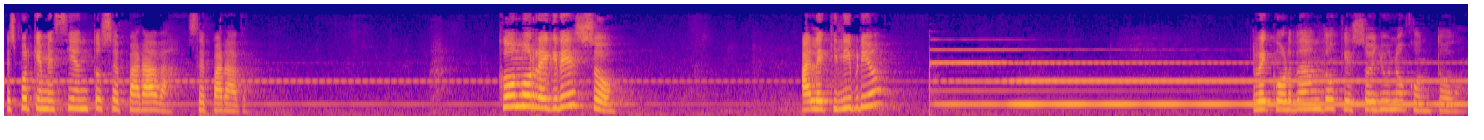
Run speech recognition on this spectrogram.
es porque me siento separada, separado. ¿Cómo regreso al equilibrio? Recordando que soy uno con todo.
